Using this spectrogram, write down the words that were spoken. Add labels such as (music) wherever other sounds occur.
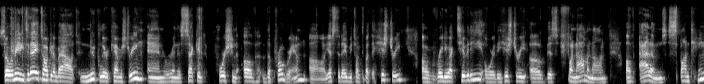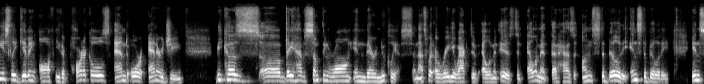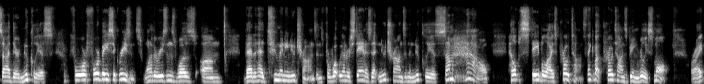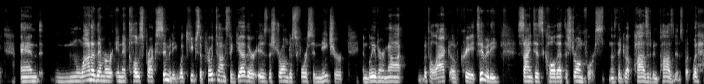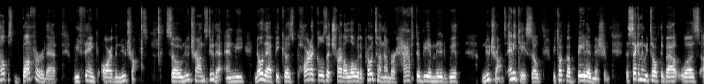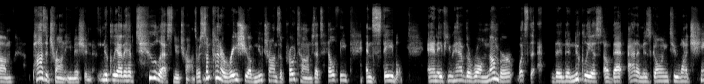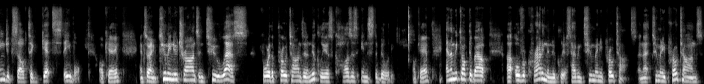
So we're meeting today talking about nuclear chemistry, and we're in the second portion of the program. Uh, yesterday we talked about the history of radioactivity or the history of this phenomenon of atoms spontaneously giving off either particles and or energy because uh, they have something wrong in their nucleus. And that's what a radioactive element is. It's an element that has instability, instability inside their nucleus for four basic reasons. One of the reasons was um, that it had too many neutrons. And for what we understand is that neutrons in the nucleus somehow help stabilize protons. Think about protons being really small, right? And a lot of them are in a close proximity. What keeps the protons together is the strongest force in nature. And believe it or not, with a lack of creativity, scientists call that the strong force. Now think about positive and positives. But what helps buffer that, we think, are the neutrons. So neutrons do that. And we know that because particles that try to lower the proton number have to be emitted with neutrons. Any case, so we talked about beta emission. The second thing we talked about was um, positron emission. Nuclei, they have two less neutrons or some kind of ratio of neutrons to protons that's healthy and stable. And if you have the wrong number, what's the, the, the nucleus of that atom is going to want to change itself to get stable, okay? And so having too many neutrons and too less for the protons in the nucleus causes instability, okay? And then we talked about uh, overcrowding the nucleus, having too many protons, and that too many protons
